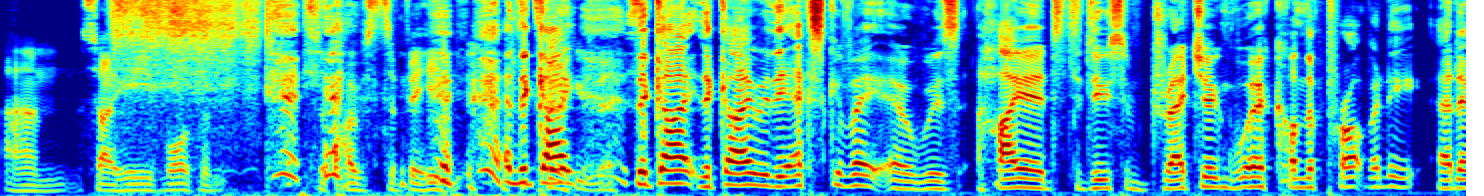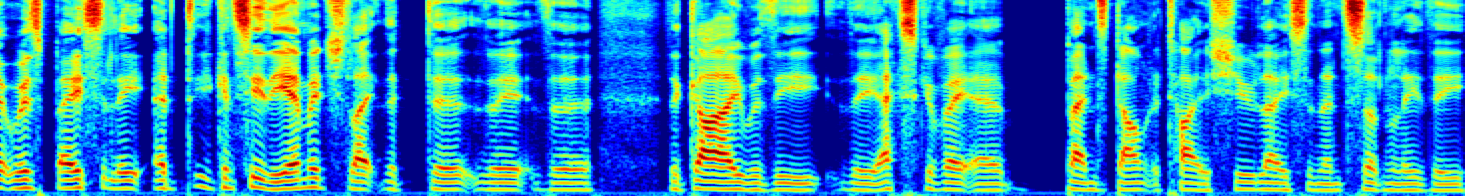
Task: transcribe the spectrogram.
Um, so he wasn't supposed to be. and the guy, this. the guy, the guy with the excavator was hired to do some dredging work on the property, and it was basically, and you can see the image, like the the the the, the guy with the the excavator bends down to tie his shoelace, and then suddenly the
